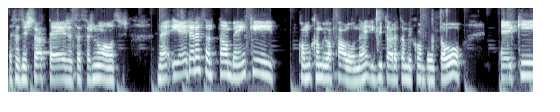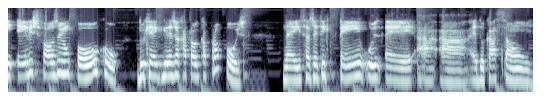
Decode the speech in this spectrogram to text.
Essas estratégias, essas nuances, né? E é interessante também que, como Camila falou, né, e Vitória também comentou, é que eles fogem um pouco do que a Igreja Católica propôs, né? Isso a gente tem é, a, a educação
